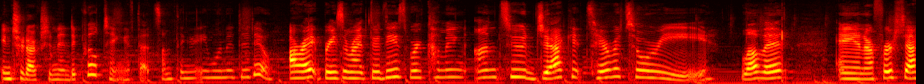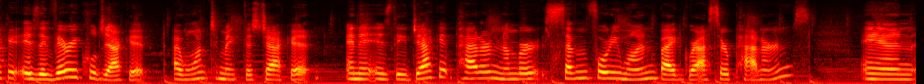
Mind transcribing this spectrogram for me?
introduction into quilting if that's something that you wanted to do. All right, breezing right through these, we're coming onto jacket territory. Love it. And our first jacket is a very cool jacket. I want to make this jacket and it is the jacket pattern number 741 by Grasser Patterns. And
